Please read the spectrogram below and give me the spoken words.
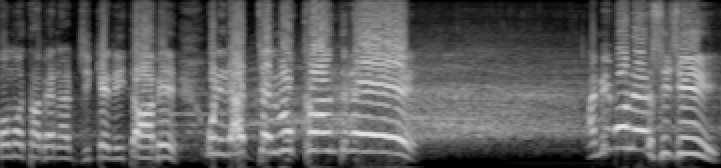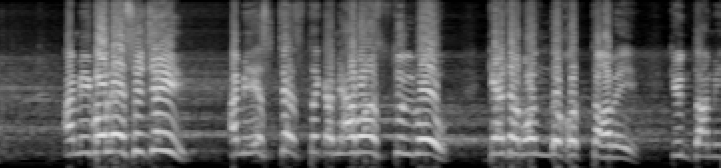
মমতা ব্যানার্জিকে নিতে হবে। উনি রাজ্যের মুখ্যমন্ত্রী। আমি বলে এসেছি, আমি বলে এসেছি, আমি স্টেজ থেকে আমি আওয়াজ তুলবো। গেঁজা বন্ধ করতে হবে। কিন্তু আমি,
